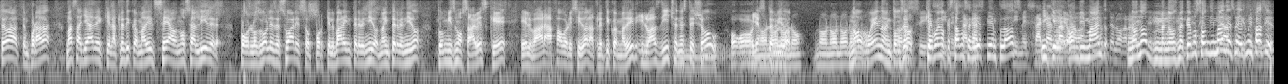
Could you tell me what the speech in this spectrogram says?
toda la temporada, más allá de que el Atlético de Madrid sea o no sea líder por los goles de Suárez o porque el VAR ha intervenido o no ha intervenido, tú mismo sabes que el VAR ha favorecido al Atlético de Madrid y lo has dicho en este show. O, o ya no, se te no, olvidó. no, no, no, no, no, No, bueno, entonces, sí, qué bueno si que estamos sacas- en ESPN Plus si y que on demand. No, no, nos metemos on demand, es, muy fácil.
